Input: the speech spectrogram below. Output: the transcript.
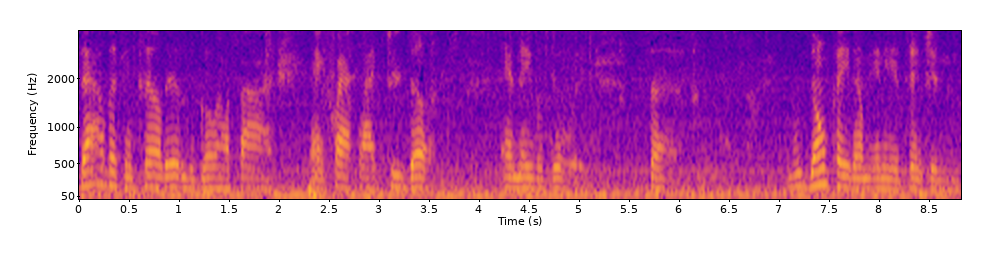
Dalvin can tell them to go outside and quack like two ducks, and they would do it. So we don't pay them any attention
